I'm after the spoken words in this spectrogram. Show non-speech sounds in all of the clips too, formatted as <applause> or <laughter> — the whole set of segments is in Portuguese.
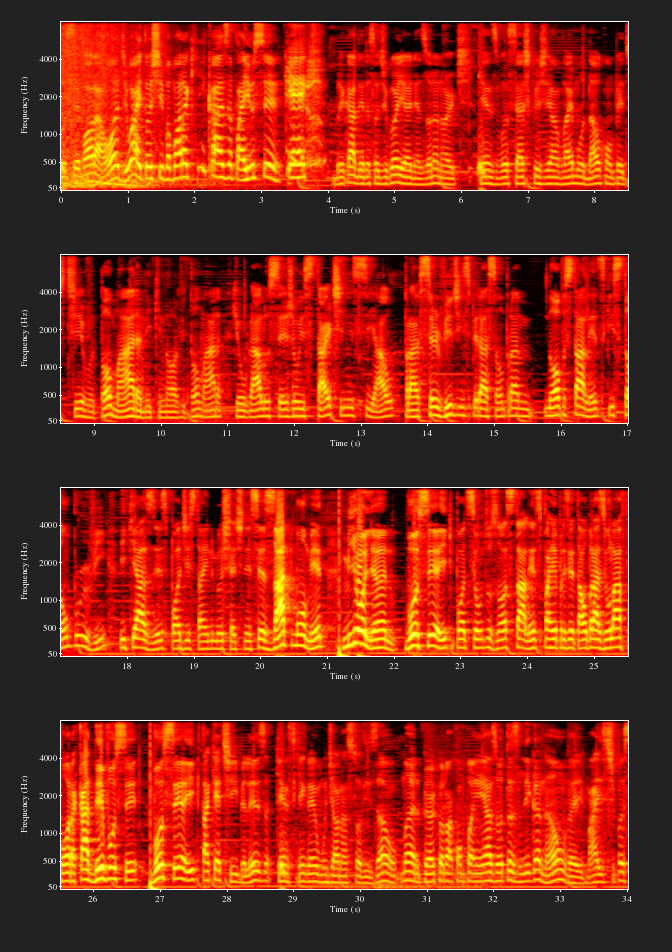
Você mora onde? Uai, Toshiba mora aqui em casa, pai. E você? Kek. Brincadeira, sou de Goiânia, Zona Norte. Kenzie, você acha que o Jean vai mudar o competitivo? Tomara, Nick 9, tomara que o Galo seja o start inicial para servir de inspiração para novos talentos que estão por vir e que às vezes pode estar aí no meu chat nesse exato momento me olhando. Você aí que pode ser um dos nossos talentos para representar o Brasil lá fora. Cadê você? Você aí que tá quietinho, beleza? Quem, quem ganha o Mundial na sua visão? Mano, pior que eu não acompanhei as outras ligas não, velho. Mas, tipo assim,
